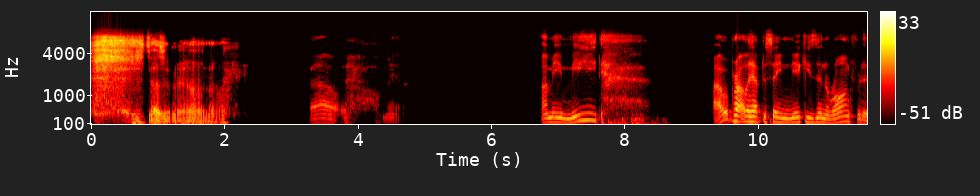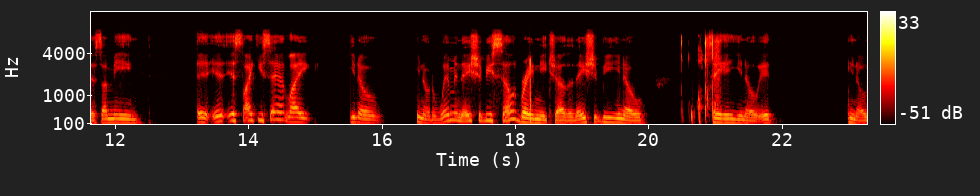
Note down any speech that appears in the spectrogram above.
It just doesn't, man. I don't know. Oh, oh man. I mean, me. I would probably have to say Nicki's in the wrong for this. I mean, it, it, it's like you said, like you know, you know, the women they should be celebrating each other. They should be, you know, saying, you know, it, you know,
